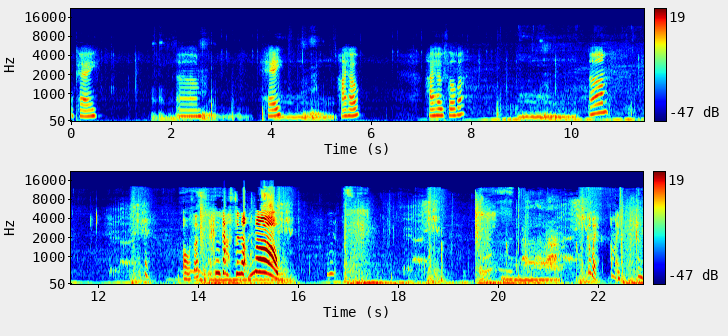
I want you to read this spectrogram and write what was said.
Okay. Um. Hey. Hi ho. Hi ho, Silver. Um. Oh, is that freaking gas to not? No! Go away. I'm my freaking.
